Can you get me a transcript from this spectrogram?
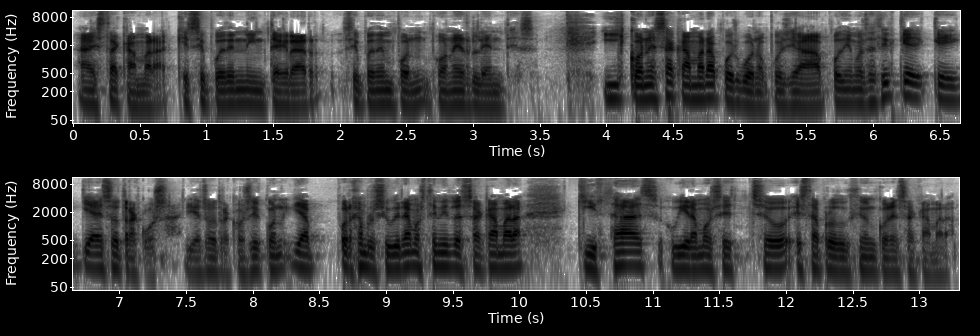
a esta cámara, que se pueden integrar, se pueden poner lentes. Y con esa cámara, pues bueno, pues ya podríamos decir que, ya es otra cosa, ya es otra cosa. ya, por ejemplo, si hubiéramos tenido esa cámara, quizás hubiéramos hecho esta producción con esa cámara.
